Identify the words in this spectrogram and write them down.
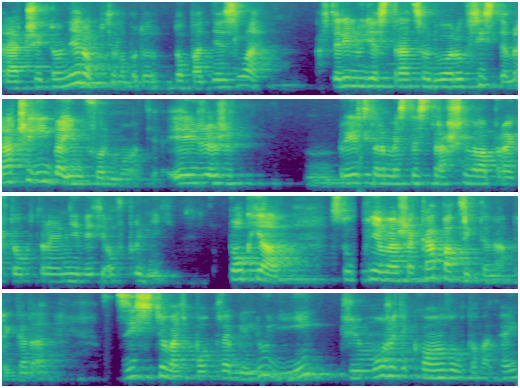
radšej to nerobte, lebo to dopadne zle. A vtedy ľudia strácajú dôveru v systém. Radšej iba informovať. Je, že, že priestor mesta je strašne veľa projektov, ktoré neviete ovplyvniť. Pokiaľ stupne vaša kapacita napríklad zisťovať potreby ľudí, čiže môžete konzultovať, hej?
